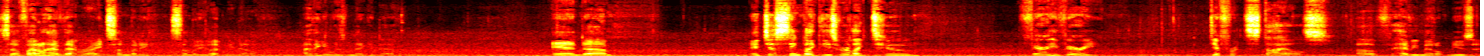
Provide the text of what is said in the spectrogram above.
So if I don't have that right, somebody somebody let me know. I think it was Megadeth. And um, it just seemed like these were like two very very different styles of heavy metal music.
